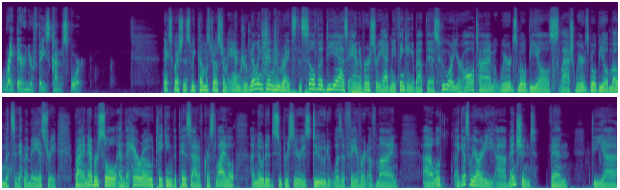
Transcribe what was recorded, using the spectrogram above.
right there in your face kind of sport. Next question this week comes to us from Andrew Millington, who writes The Silva Diaz anniversary had me thinking about this. Who are your all time Weirdsmobile slash Weirdsmobile moments in MMA history? Brian Ebersole and the Harrow taking the piss out of Chris Lytle, a noted super serious dude, was a favorite of mine. Uh, well, I guess we already uh, mentioned, Ben, the uh,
